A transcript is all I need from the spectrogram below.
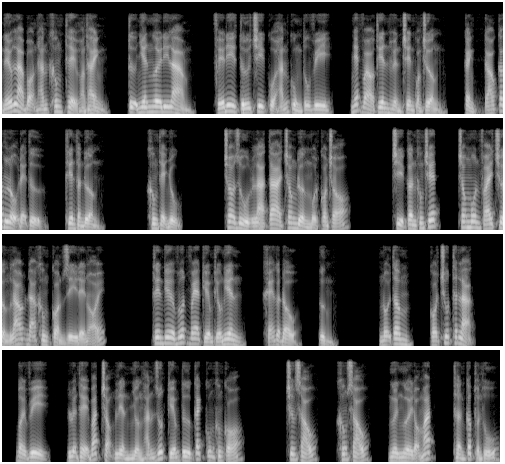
nếu là bọn hắn không thể hoàn thành, tự nhiên ngươi đi làm, phế đi tứ chi của hắn cùng tu vi, nhét vào thiên huyền trên quảng trường, cảnh cáo các lộ đệ tử, thiên thần đường. Không thể nhục. Cho dù là ta trong đường một con chó chỉ cần không chết, trong môn phái trưởng lão đã không còn gì để nói. Tên kia vớt ve kiếm thiếu niên, khẽ gật đầu ừng nội tâm có chút thất lạc. Bởi vì, luyện thể bắt trọng liền nhường hắn rút kiếm tư cách cũng không có. Chương sáu, không sáu, người người đỏ mắt, thần cấp thuần thú.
